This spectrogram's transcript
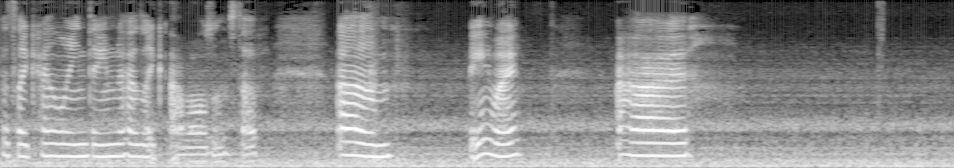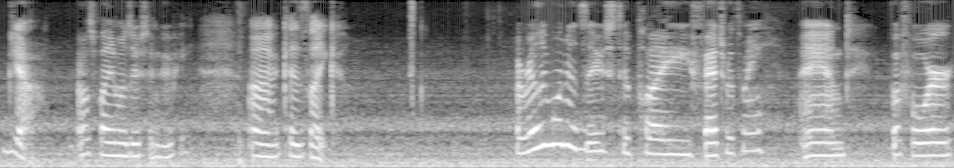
that's like Halloween themed. It has like eyeballs and stuff. Um, but anyway, uh, yeah, I was playing with Zeus and Goofy. Uh, cause like, I really wanted Zeus to play fetch with me, and before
